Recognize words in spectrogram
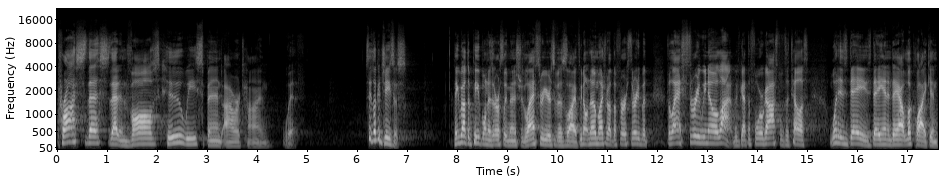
process that involves who we spend our time with. See, look at Jesus. Think about the people in his earthly ministry, the last three years of his life. We don't know much about the first 30, but the last three we know a lot. We've got the four gospels to tell us what his days, day in and day out, look like. And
